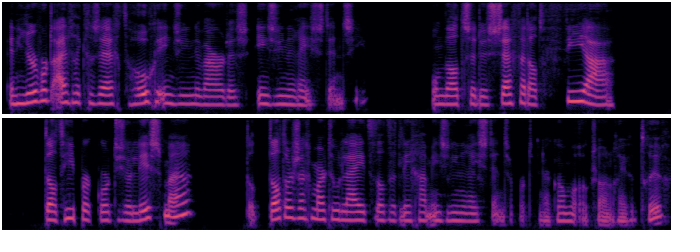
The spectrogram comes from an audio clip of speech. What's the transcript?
En hier wordt eigenlijk gezegd hoge insulinewaardes, insulineresistentie. Omdat ze dus zeggen dat via dat hypercortisolisme, dat dat er zeg maar toe leidt dat het lichaam insulineresistenter wordt. En daar komen we ook zo nog even op terug.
